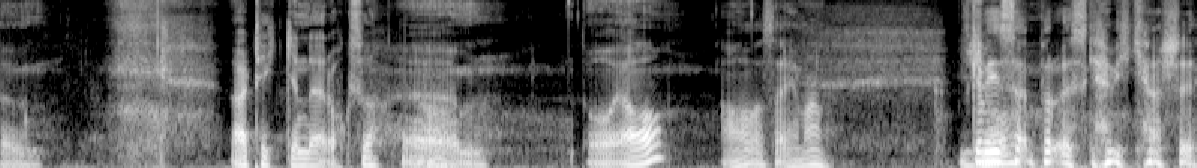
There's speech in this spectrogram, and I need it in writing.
eh, artikeln där också. Ja. Och ja. Ja, vad säger man? Ska, ja, vi, ska vi kanske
